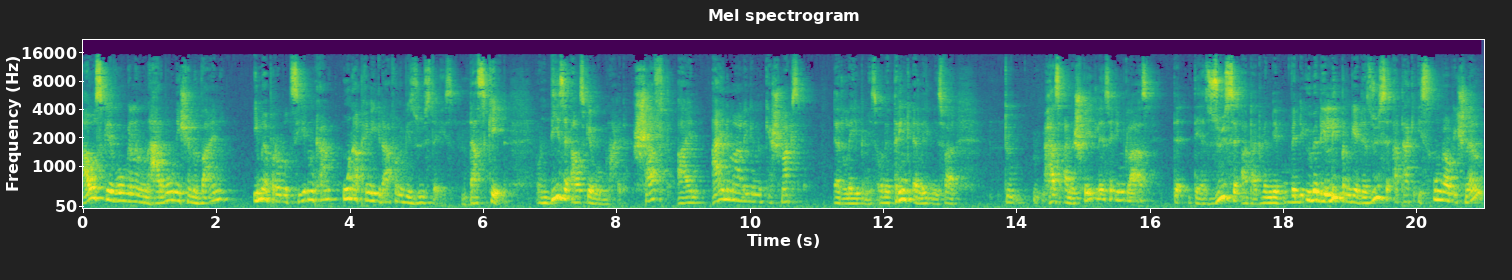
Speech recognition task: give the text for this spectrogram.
ausgewogenen und harmonischen Wein immer produzieren kann, unabhängig davon, wie süß der ist. Das geht. Und diese Ausgewogenheit schafft ein einmaliges Geschmackserlebnis oder Trinkerlebnis, weil du hast eine Spätlese im Glas, der, der süße Attack, wenn die, wenn die über die Lippen geht, der süße Attack ist unglaublich schnell.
